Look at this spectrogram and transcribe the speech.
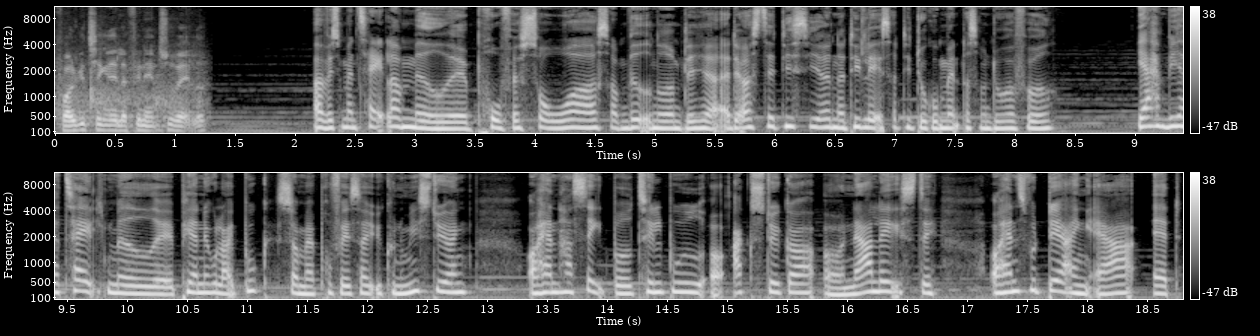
Folketinget eller Finansudvalget. Og hvis man taler med øh, professorer, som ved noget om det her, er det også det, de siger, når de læser de dokumenter, som du har fået? Ja, vi har talt med øh, Per Nikolaj Buk, som er professor i økonomistyring, og han har set både tilbud og aktstykker og nærlæst det, og hans vurdering er, at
